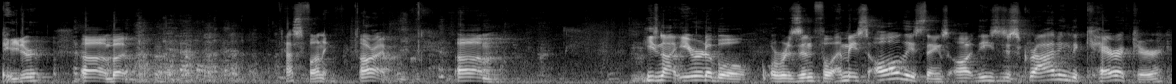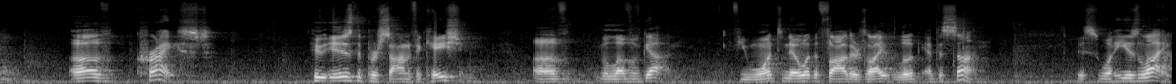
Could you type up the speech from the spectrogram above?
Peter." Um, but that's funny. All right. Um, he's not irritable or resentful. I mean, it's all these things. Are, he's describing the character of Christ, who is the personification of the love of God. If you want to know what the Father is like, look at the Son. This is what he is like.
